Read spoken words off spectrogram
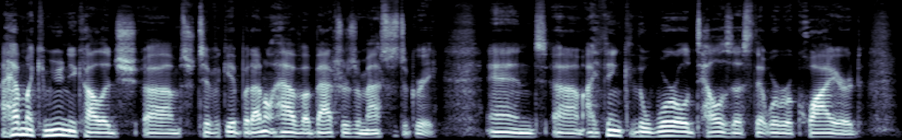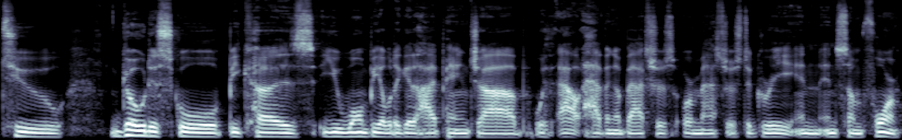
I have my community college um, certificate, but I don't have a bachelor's or master's degree. And um, I think the world tells us that we're required to go to school because you won't be able to get a high paying job without having a bachelor's or master's degree in, in some form.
